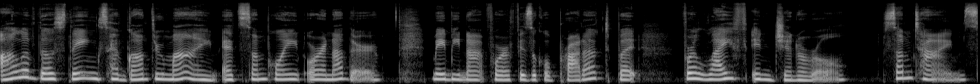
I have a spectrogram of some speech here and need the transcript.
all of those things have gone through mine at some point or another. Maybe not for a physical product, but for life in general. Sometimes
